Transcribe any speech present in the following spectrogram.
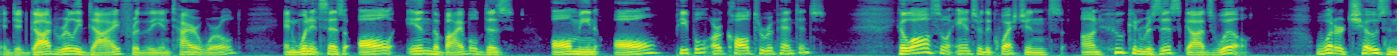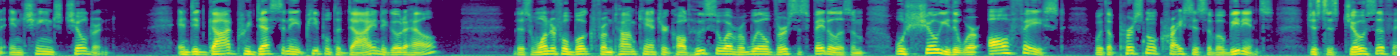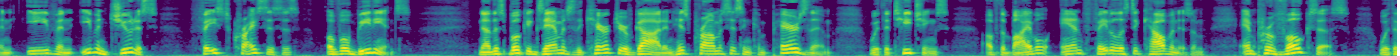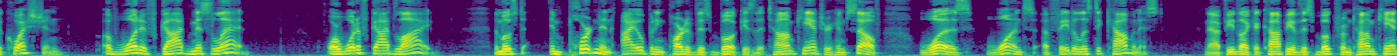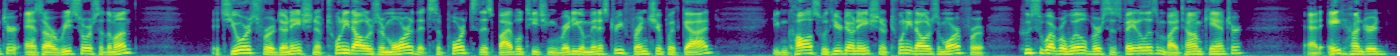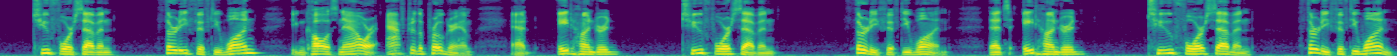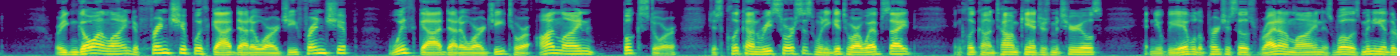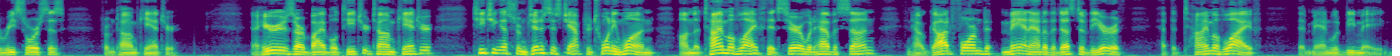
And did God really die for the entire world? And when it says all in the Bible, does all mean all people are called to repentance? He'll also answer the questions on who can resist God's will. What are chosen and changed children? And did God predestinate people to die and to go to hell? This wonderful book from Tom Cantor called Whosoever Will versus Fatalism will show you that we're all faced with a personal crisis of obedience, just as Joseph and Eve and even Judas faced crises of obedience. Now, this book examines the character of God and his promises and compares them with the teachings of the Bible and fatalistic Calvinism and provokes us with a question of what if God misled? Or what if God lied? The most important and eye opening part of this book is that Tom Cantor himself was once a fatalistic Calvinist. Now, if you'd like a copy of this book from Tom Cantor as our resource of the month, it's yours for a donation of $20 or more that supports this Bible teaching radio ministry, Friendship with God. You can call us with your donation of $20 or more for Whosoever Will versus Fatalism by Tom Cantor at 800 247 3051. You can call us now or after the program at 800 247 3051. That's 800 247 3051. Or you can go online to friendshipwithgod.org, friendshipwithgod.org, to our online bookstore. Just click on resources when you get to our website and click on Tom Cantor's materials and you'll be able to purchase those right online as well as many other resources from Tom Cantor. Now, here is our Bible teacher, Tom Cantor, teaching us from Genesis chapter 21 on the time of life that Sarah would have a son and how God formed man out of the dust of the earth at the time of life that man would be made.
